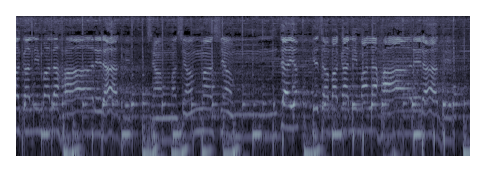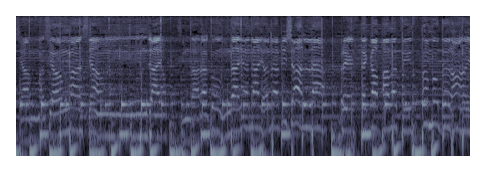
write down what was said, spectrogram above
केशवकलि मलहार राधे श्याम श्याम श्याम केशवकलि मलहार राधे श्याम श्याम श्याम जय। सुन्दर कुन्दय नयन विशाल। प्रेस्त कपवसिस्त मुद्राय।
